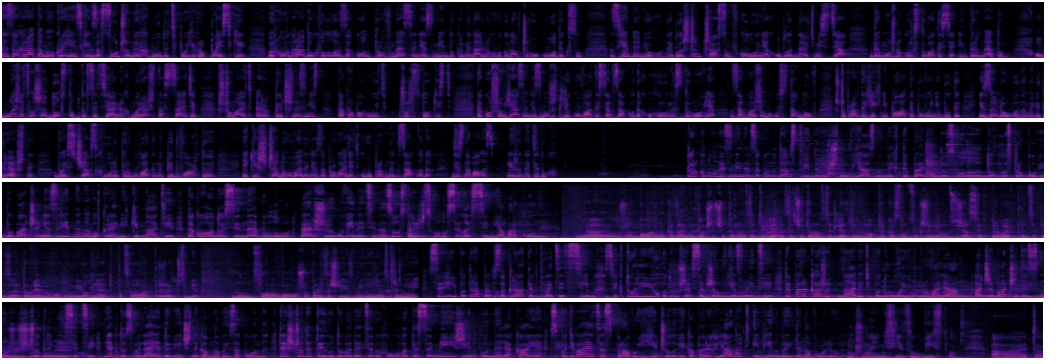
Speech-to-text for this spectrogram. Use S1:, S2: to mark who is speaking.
S1: Кімнати за гратами українських засуджених будуть по-європейськи. Верховна Рада ухвалила закон про внесення змін до кримінального виконавчого кодексу. Згідно нього, найближчим часом в колоніях обладнають місця, де можна користуватися інтернетом. Обмежать лише доступ до соціальних мереж та сайтів, що мають еротичний зміст та пропагують жорстокість. Також ув'язнені зможуть лікуватися в закладах охорони здоров'я за межами установ. Щоправда, їхні палати повинні бути ізольованими від решти. Весь час хворий перебуватиме під вартою. Які ще нововведення запровадять у виправних закладах, дізнавалась Ірина Дідух.
S2: Торкнули зміни в законодавстві й довічно ув'язнених. Тепер їм дозволили довгострокові побачення з рідними в окремій кімнаті. Такого досі не було. Першою у Вінниці на зустріч зголосилась сім'я Маркун.
S3: Я уже отбываю наказание больше 14 лет, и за 14 лет я не мог прикоснуться к жене. Вот сейчас я впервые, в принципе, за это время могу ее обнять, поцеловать, прижать к себе. Ну, слава богу, что произошли изменения в стране.
S2: Сергій потрапив за грати в 27. З Вікторією одружився вже у в'язниці. Тепер, кажуть, навіть подумають про маля. Адже бачитись зможуть що три місяці, як дозволяє довічникам новий закон. Те, що дитину доведеться виховувати самій, жінку не лякає. Сподівається, справу її чоловіка переглянуть і він вийде на волю.
S4: Муж мой не сидит за убийство, а это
